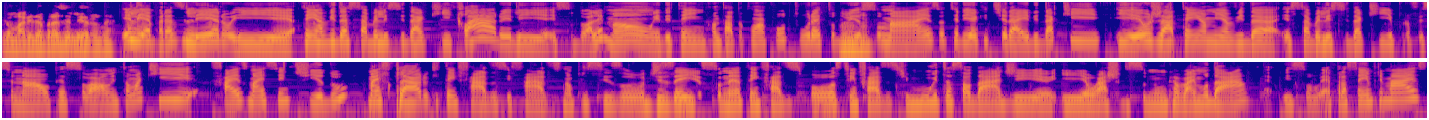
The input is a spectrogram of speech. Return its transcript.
Meu marido é brasileiro, né? Ele é brasileiro e tem a vida estabelecida aqui. Claro, ele estudou alemão, ele tem contato com a cultura e tudo uhum. isso, mas eu teria que tirar ele daqui. E eu já tenho a minha vida estabelecida aqui, profissional, pessoal. Então aqui faz mais sentido. Mas claro que tem fases e fases, não preciso dizer isso, né? Tem fases boas, tem fases de muita saudade e eu acho que isso nunca vai mudar. Isso é para sempre, mas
